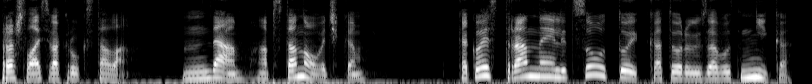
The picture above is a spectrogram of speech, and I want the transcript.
прошлась вокруг стола. «Да, обстановочка. Какое странное лицо у той, которую зовут Ника.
